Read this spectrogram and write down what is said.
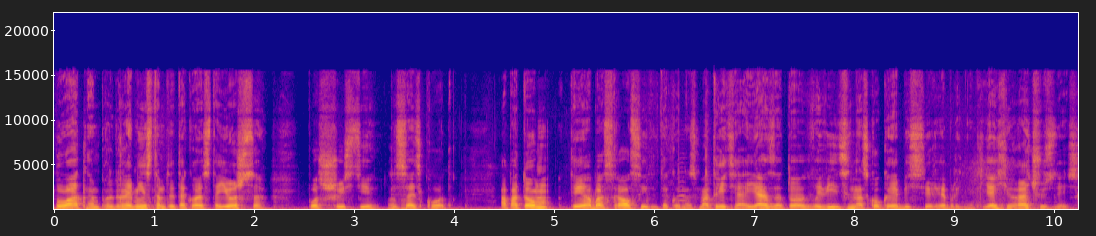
платным программистом, ты такой остаешься после шести писать код. А потом ты обосрался, и ты такой, ну смотрите, а я зато, вы видите, насколько я бессеребренник. Я херачу здесь.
